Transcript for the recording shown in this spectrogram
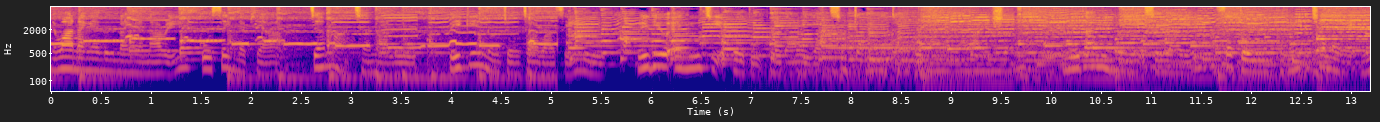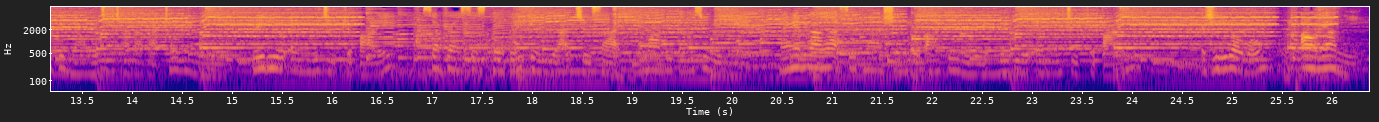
မြန်မာနိုင်ငံသူနိုင်ငံသားတွေကိုစိတ်နှပြကျန်းမာချမ်းသာလို့ဘေးကင်းလုံခြုံကြပါစေလို့ Radio NUG အဖွဲ့သူဖွဲ့သားတွေကဆုတောင်းမေတ္တာပို့တာနေပါတယ်ရှင်။မြေသားညီမတွေအစိုးရရဲ့စက်တော်ရင်သတင်းအချက်အလက်တွေပညာဝန်ကြီးဌာနကထုတ်လွှင့်နေတဲ့ Radio NUG ဖြစ်ပါတယ်။ San Francisco Bay Area အခြေစိုက်မြန်မာမိသားစုတွေနဲ့နိုင်ငံတကာကစေတနာရှင်တို့အားပေးနေတဲ့ Radio NUG ဖြစ်ပါတယ်။အရေးတော်ပုံအောင်ရမည်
